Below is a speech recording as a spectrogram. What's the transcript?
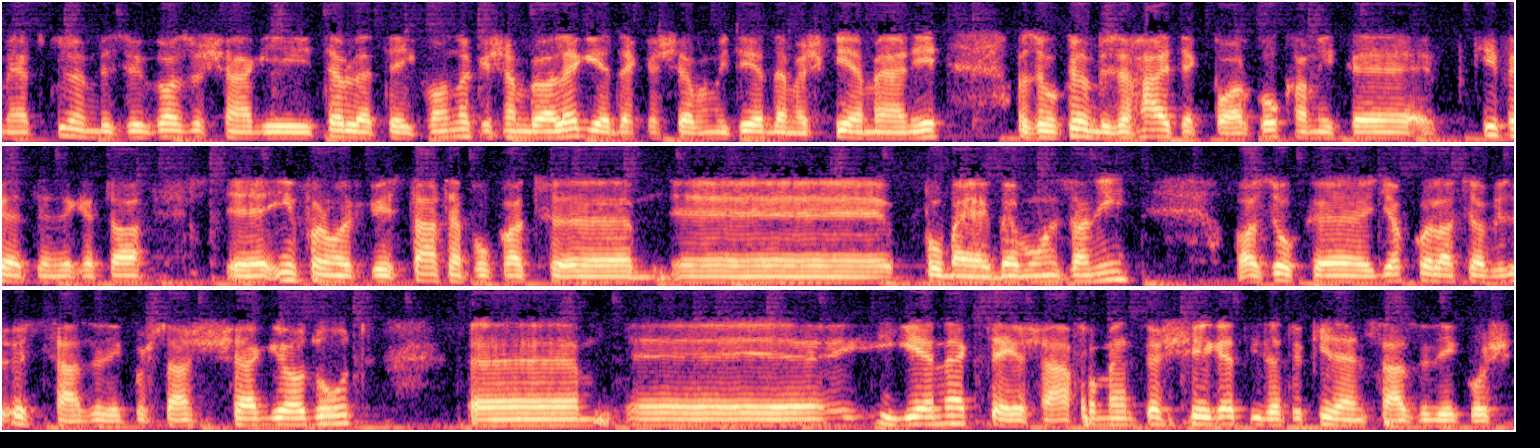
mert különböző gazdasági területeik vannak, és ebből a legérdekesebb, amit érdemes kiemelni, azok a különböző high-tech parkok, amik e, kifejezetten ezeket a informatikai startupokat próbálják bevonzani, azok gyakorlatilag az 5%-os társasági adót ígérnek, teljes áfamentességet, illetve 9%-os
